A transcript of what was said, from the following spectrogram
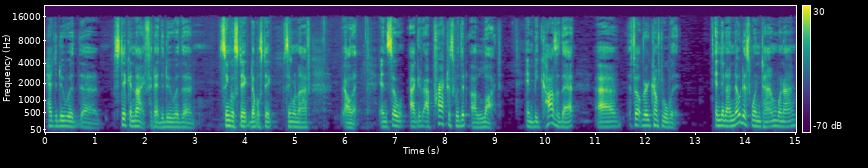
had to do with uh, stick and knife. It had to do with uh, single stick, double stick, single knife, all that. And so I, I practiced with it a lot. And because of that, I felt very comfortable with it. And then I noticed one time when I,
